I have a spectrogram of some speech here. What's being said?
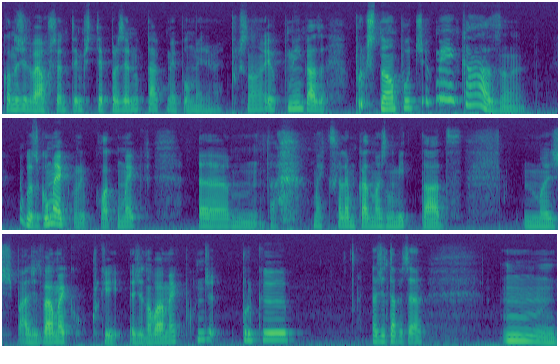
Quando a gente vai ao restaurante temos de ter prazer no que está a comer, pelo menos, não é? Porque senão eu comi em casa. Porque senão, putz, eu comi em casa. É uma coisa como é que, claro, como é que um, tá, como é que se calhar é um bocado mais limitado. Mas pá, a gente vai ao Mac porquê? A gente não vai ao Mac porque, porque a gente está a pensar. Hum,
